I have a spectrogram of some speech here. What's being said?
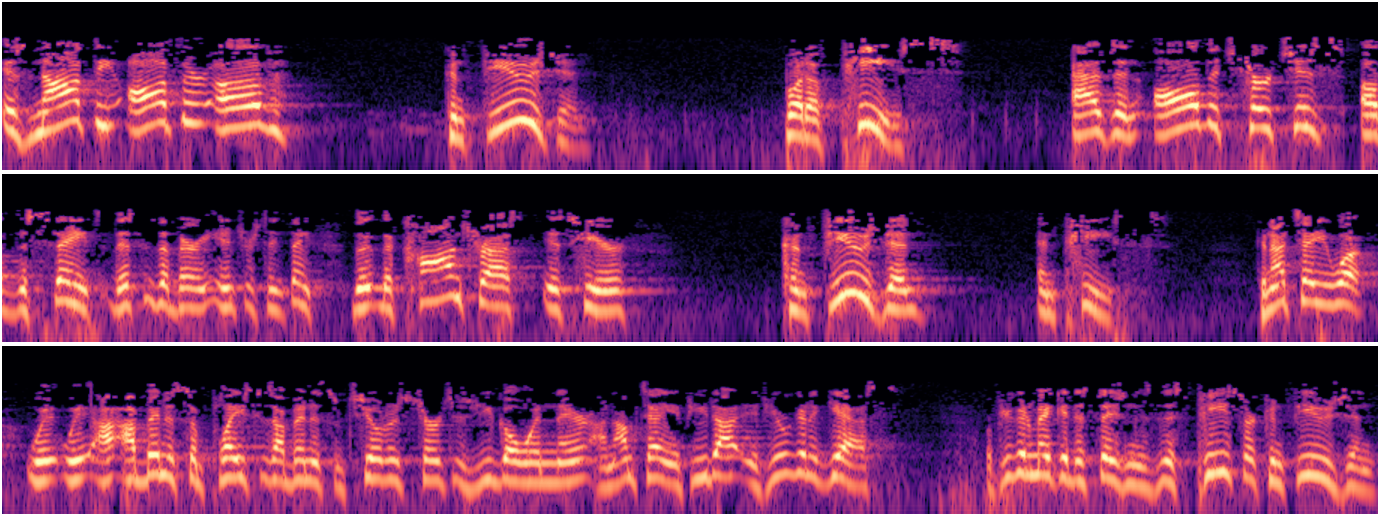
is not the author of confusion, but of peace, as in all the churches of the saints. This is a very interesting thing. The, the contrast is here confusion and peace. Can I tell you what? we, we, I, have been in some places. I've been in some children's churches. You go in there, and I'm telling you, if you if you're going to guess, or if you're going to make a decision, is this peace or confusion?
